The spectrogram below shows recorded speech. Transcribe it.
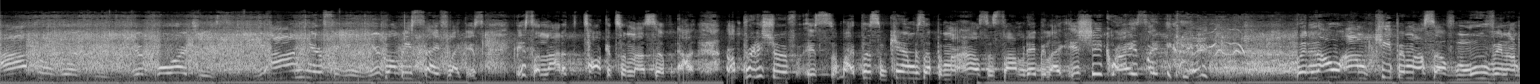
I approve of you. You're gorgeous. I'm here for you. You're gonna be safe." Like it's it's a lot of talking to myself. I, I'm pretty sure if, if somebody put some cameras up in my house and saw me, they'd be like, "Is she crazy?" but no, I'm keeping myself moving. I'm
